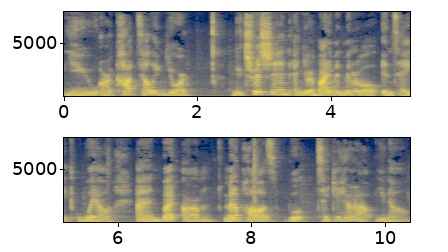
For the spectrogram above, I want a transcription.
you are cocktailing your nutrition and your vitamin mineral intake well. And but um menopause will take your hair out you know.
